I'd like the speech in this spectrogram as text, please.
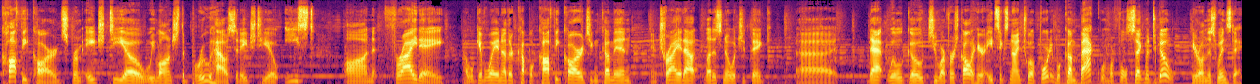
coffee cards from HTO. We launched the Brew House at HTO East on Friday. Uh, we'll give away another couple coffee cards. You can come in and try it out. Let us know what you think. Uh, that will go to our first caller here, 869 1240. We'll come back when we're full segment to go here on this Wednesday.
